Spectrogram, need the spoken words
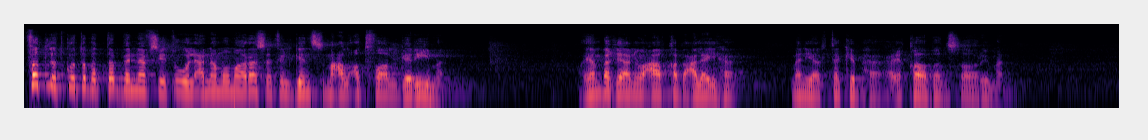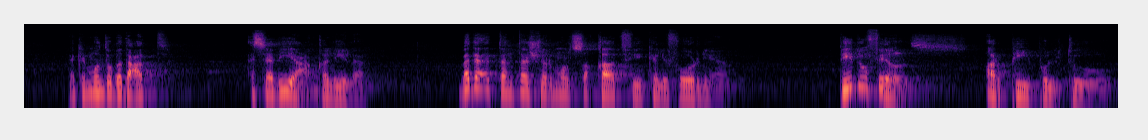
فضلت كتب الطب النفسي تقول أن ممارسة الجنس مع الأطفال جريمة وينبغي أن يعاقب عليها من يرتكبها عقابا صارما. لكن منذ بضعة أسابيع قليلة بدأت تنتشر ملصقات في كاليفورنيا. بيدوفيلز are people too.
